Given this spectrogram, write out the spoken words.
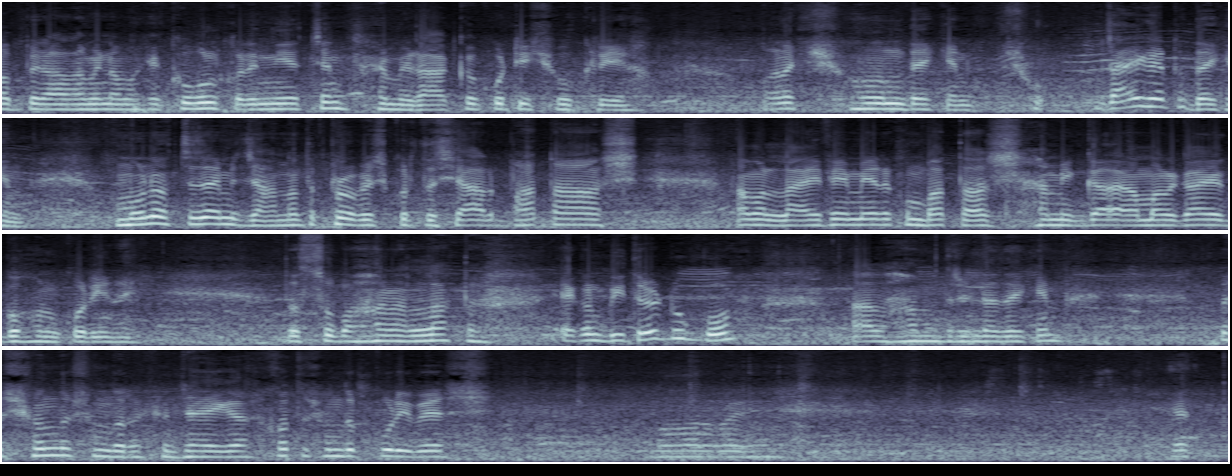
রব্বের আলমিন আমাকে কবুল করে নিয়েছেন। আমি রাখো কোটি শুক্রিয়া। অনেক শুন দেখেন জায়গাটা দেখেন। মনে হচ্ছে যে আমি জান্নাতে প্রবেশ করতেছি আর বাতাস, আমার লাইফে আমি এরকম বাতাস আমি আমার গায়ে গ্রহণ করি নাই। তো সুবাহান আল্লাহ তো এখন ভিতরে ঢুকবো। আলহামদুলিল্লাহ দেখেন। সুন্দর সুন্দর একটা জায়গা, কত সুন্দর পরিবেশ। বাড়ি। এত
